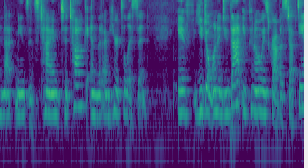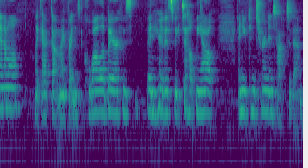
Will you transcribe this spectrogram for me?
and that means it's time to talk and that I'm here to listen. If you don't want to do that, you can always grab a stuffed animal. Like I've got my friend Koala Bear who's been here this week to help me out, and you can turn and talk to them.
